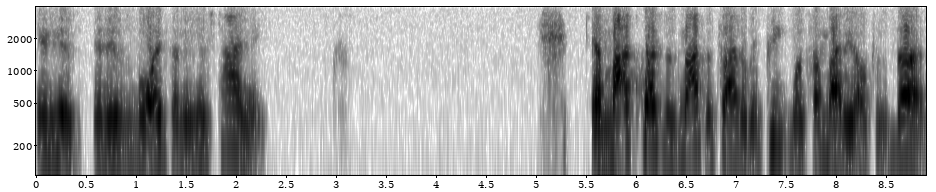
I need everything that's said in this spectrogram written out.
in his in his voice and in his timing. And my quest is not to try to repeat what somebody else has done,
